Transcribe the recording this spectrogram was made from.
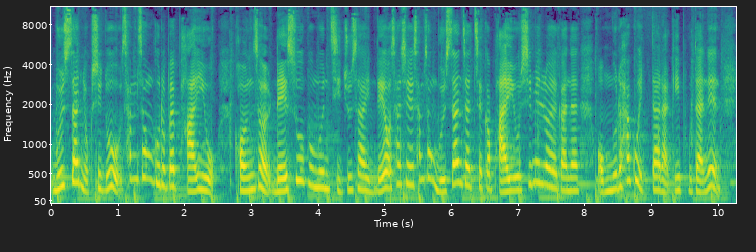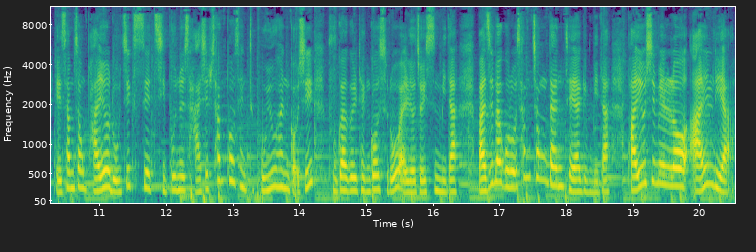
물산 역시도 삼성그룹의 바이오, 건설, 내수 부문 지주사인데요. 사실 삼성물산 자체가 바이오 시밀러에 관한 업무를 하고 있다라기보다는 삼성 바이오로직스의 지분을 43% 보유한 것이 부각을 된 것으로 알려져 있습니다. 마지막으로 삼청단 제약입니다. 바이오 시밀러 아일리아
